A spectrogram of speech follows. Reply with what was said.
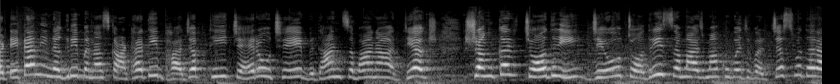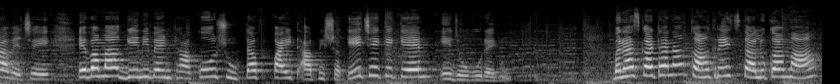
બટેટાની નગરી બનાસકાંઠાથી ભાજપથી ચહેરો છે વિધાનસભાના અધ્યક્ષ શંકર ચૌધરી. જેઓ ચૌધરી સમાજમાં ખૂબ જ વર્ચસ્વ ધરાવે છે. એવામાં ગેનીબેન ઠાકોર શું ટફ ફાઇટ આપી શકે છે કે કેમ? એ જોવું રહ્યું. બનાસકાંઠાના કાંકરેજ તાલુકામાં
